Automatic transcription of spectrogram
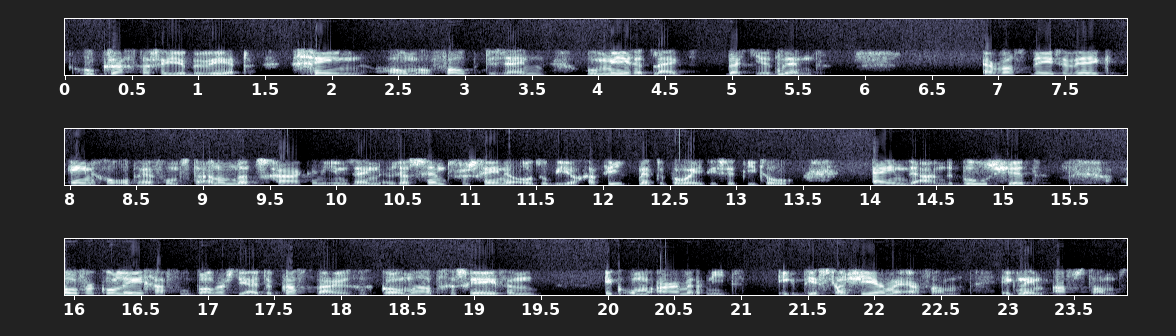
hoe krachtiger je beweert geen homofoob te zijn, hoe meer het lijkt dat je het bent. Er was deze week enige ophef ontstaan omdat Schaken in zijn recent verschenen autobiografie met de poëtische titel Einde aan de bullshit over collega-voetballers die uit de kast waren gekomen had geschreven ik omarm het niet, ik distancieer me ervan, ik neem afstand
